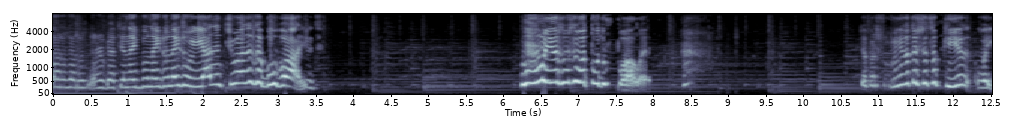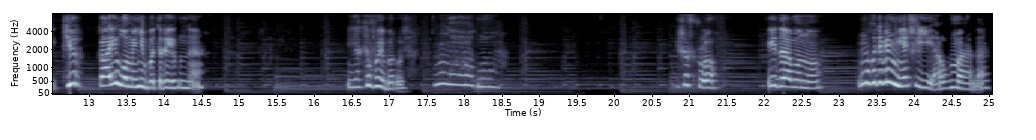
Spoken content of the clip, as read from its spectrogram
Зараз, зараз, ребят, я найду, найду, найду. Я нічого не забуваю. Ресурси отут впали. Тепер що? мені дати ще це кір. Ой, кір кайло мені потрібне. Як я виберусь? Ну ладно. І що що? І де воно? Ну хоча б меч є в мене.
